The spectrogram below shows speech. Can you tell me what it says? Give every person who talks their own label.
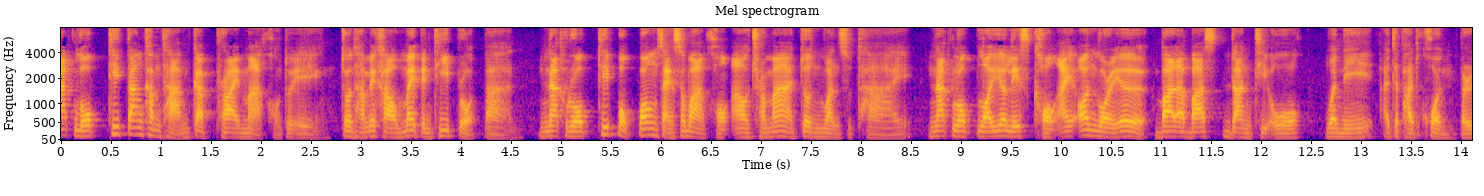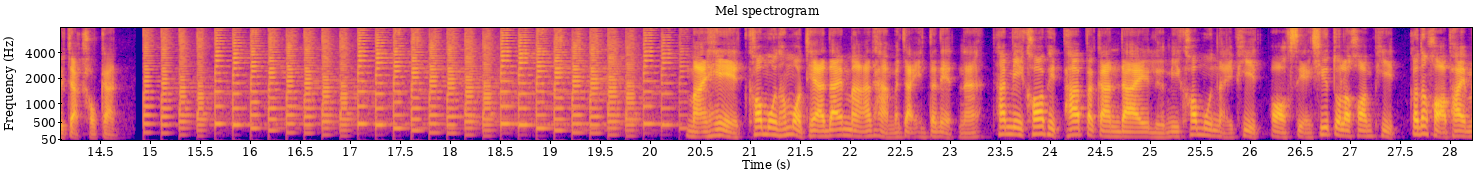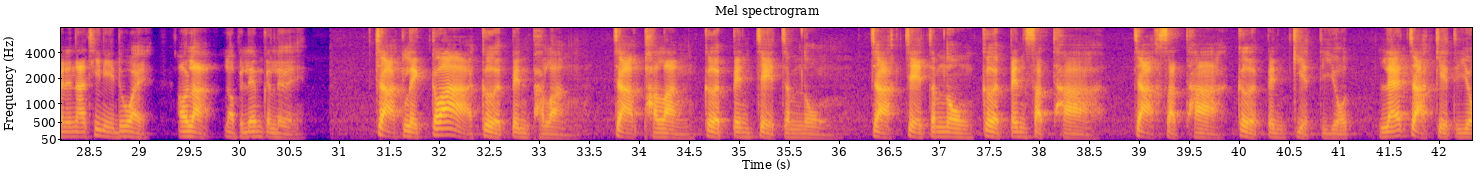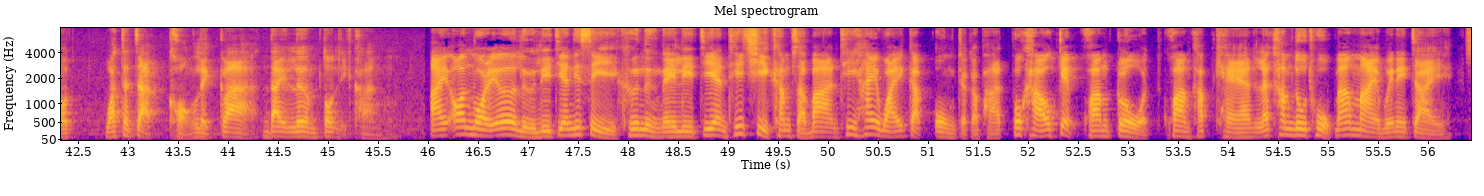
Speaker 1: นักรบที่ตั้งคำถามกับไพรมายมาของตัวเอง จนทำให้เขาไม่เป็นที่โปรดปราน นักรบที่ปกป้องแสงสว่างของอัลตรามาจนวันสุดท้าย นักรบ Loyalist ของ Ion Warrior บา r าบัสดันทิโอวันนี้อาจจะพาทุกคนไปรู้จักเขากันหมายเหตุข้อมูลทั้งหมดที่อาได้มาอาถามมาจากอินเทอร์เน็ตนะ ถ้ามีข้อผิดพลาดประการใด หรือมีข้อมูลไหนผิดออกเสียงชื่อตัวละครผิด ก็ต้องขออภัยมาในนาที่นี้ด้วย เอาล่ะเราไปเริ่มกันเลย จากเหล็กกล้าเกิดเป็นพลัง จากพลังเกิดเป็นเจตจำนง จากเจตจำนงเกิดเป็นศรัทธา จากศรัทธาเกิดเป็นเกียรติยศ และจากเกียรติยศ วัฏจักรของเหล็กกล้าได้เริ่มต้นอีกครั้ง Ion Warrior หรือ Legion ที่ 4 คือหนึ่งใน Legion ที่ฉีกคำสาบานที่ให้ไว้กับองค์จักรพรรดิพวกเขาเก็บความโกรธ ความคับแค้น และคำดูถูกมากมายไว้ในใจ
